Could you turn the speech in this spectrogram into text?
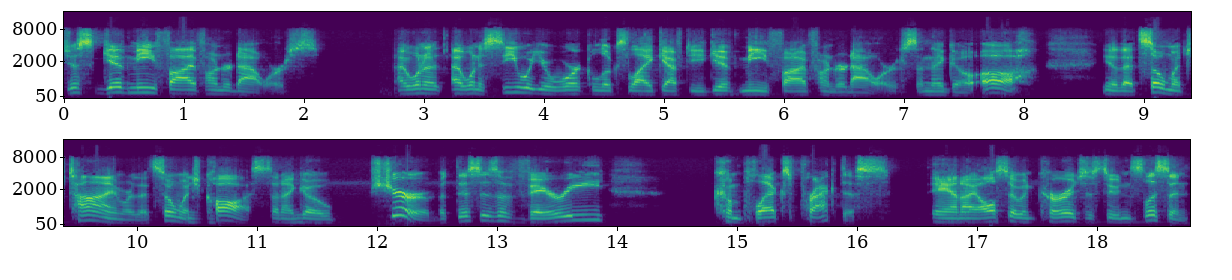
just give me 500 hours. I want to I want to see what your work looks like after you give me 500 hours. And they go, "Oh, you know, that's so much time or that's so much mm-hmm. cost." And I go, Sure, but this is a very complex practice. And I also encourage the students listen,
